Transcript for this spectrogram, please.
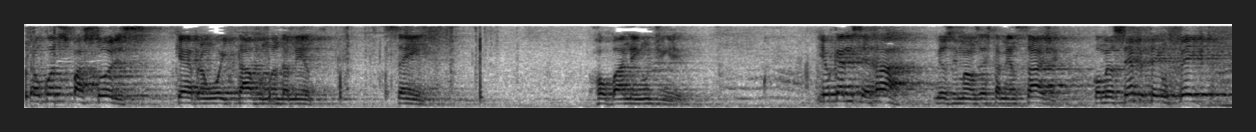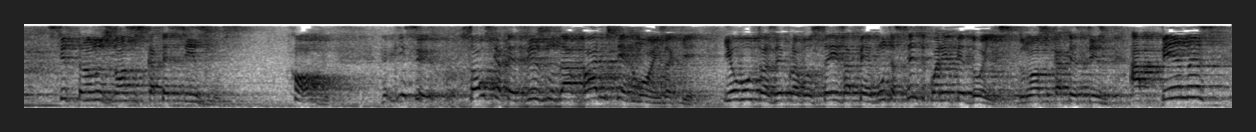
Então, quantos pastores quebram o oitavo mandamento sem roubar nenhum dinheiro? E eu quero encerrar meus irmãos, esta mensagem, como eu sempre tenho feito, citando os nossos catecismos. Óbvio. Só os catecismos dá vários sermões aqui. E eu vou trazer para vocês a pergunta 142 do nosso catecismo. Apenas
